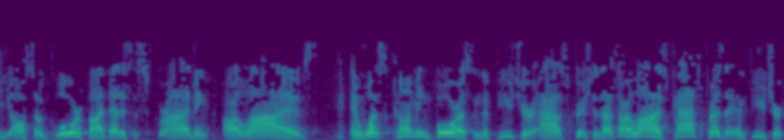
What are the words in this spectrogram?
he also glorified. That is describing our lives and what's coming for us in the future as Christians. That's our lives, past, present, and future,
